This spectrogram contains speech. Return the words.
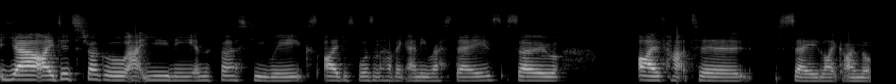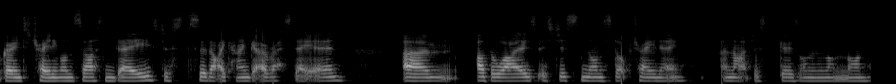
yeah, I did struggle at uni in the first few weeks. I just wasn't having any rest days. So I've had to say, like, I'm not going to training on certain days just so that I can get a rest day in. Um, otherwise, it's just non stop training. And that just goes on and on and on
